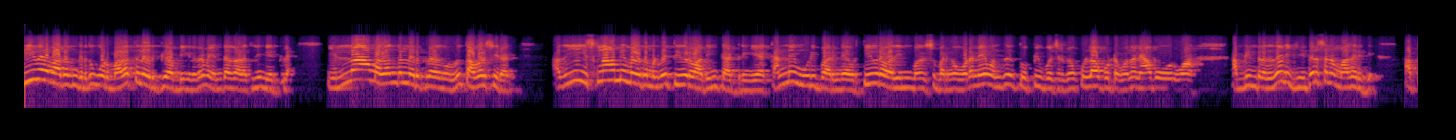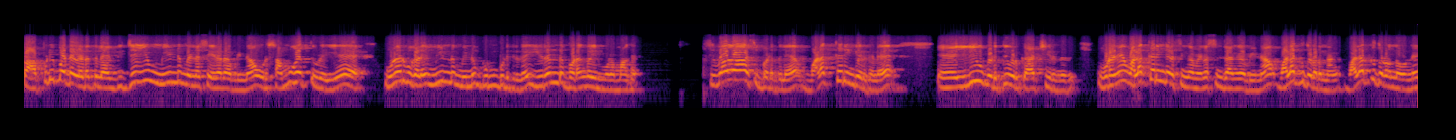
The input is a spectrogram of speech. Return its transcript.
தீவிரவாதம்ங்கிறது ஒரு மதத்துல இருக்கு அப்படிங்கறத நம்ம எந்த காலத்திலயும் இருக்கல எல்லா மதங்கள்ல இருக்கிறவங்களும் தவறு செய்யறாங்க அதையும் இஸ்லாமிய மதத்தை மட்டுமே தீவிரவாதின்னு காட்டுறீங்க? கண்ணை மூடி பாருங்க ஒரு தீவிரவாதின்னு பாருங்க. உடனே வந்து தொப்பி வச்சிருக்கேன் குள்ளா போட்டவங்க தான் ஞாபகம் வருவான் அப்படின்றதுதான் இன்னைக்கு நிதர்சனமாக இருக்கு. அப்ப அப்படிப்பட்ட இடத்துல விஜயும் மீண்டும் என்ன செய்யறாரு அப்படின்னா ஒரு சமூகத்துடைய உணர்வுகளை மீண்டும் மீண்டும் புண்படுத்திருக்க இரண்டு படங்களின் மூலமாக. சிவகாசி படத்துல வழக்கறிஞர்களை இழிவுபடுத்தி ஒரு காட்சி இருந்தது. உடனே வழக்கறிஞர் சிங்கம் என்ன செஞ்சாங்க அப்படின்னா வழக்கு தொடர்ந்தாங்க. வழக்கு தொடர்ந்த உடனே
